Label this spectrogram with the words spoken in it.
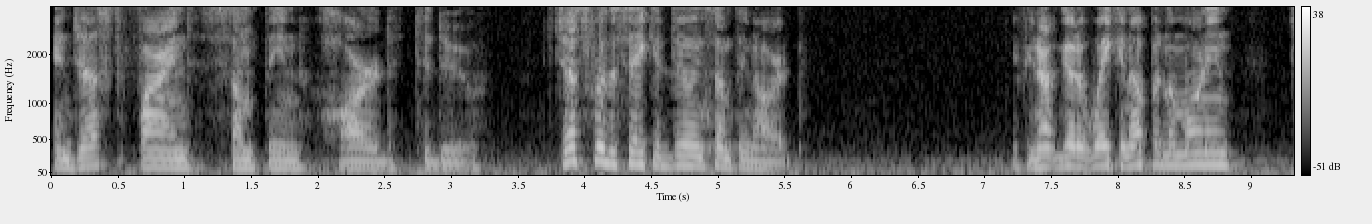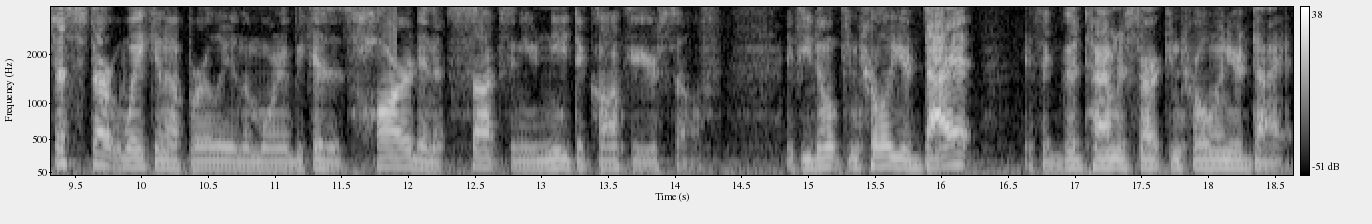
and just find something hard to do. Just for the sake of doing something hard. If you're not good at waking up in the morning, just start waking up early in the morning because it's hard and it sucks and you need to conquer yourself. If you don't control your diet, it's a good time to start controlling your diet.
